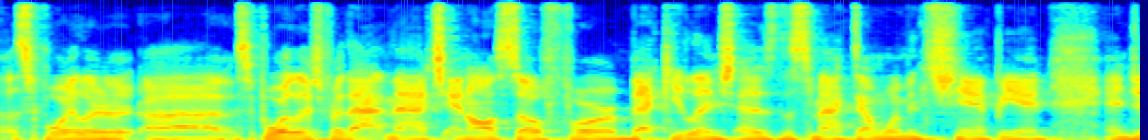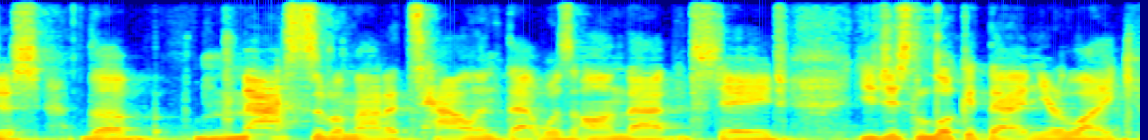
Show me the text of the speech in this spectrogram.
uh, spoiler uh, spoilers for that match, and also for Becky Lynch as the SmackDown Women's Champion, and just the massive amount of talent that was on that stage. You just look at that and you're like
